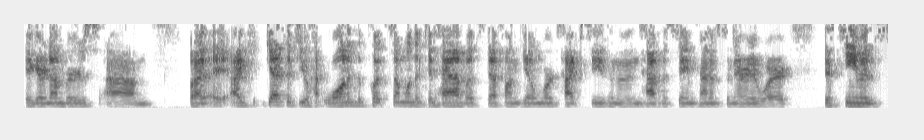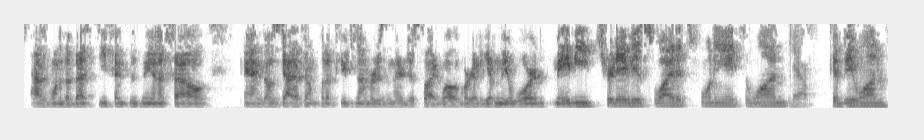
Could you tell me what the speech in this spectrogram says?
bigger numbers. Um, but I, I guess if you wanted to put someone that could have a Stephon Gilmore type season and then have the same kind of scenario where this team is has one of the best defenses in the NFL and those guys don't put up huge numbers and they're just like, well, we're going to give them the award. Maybe Tre'Davious White at 28 to one yeah. could be one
